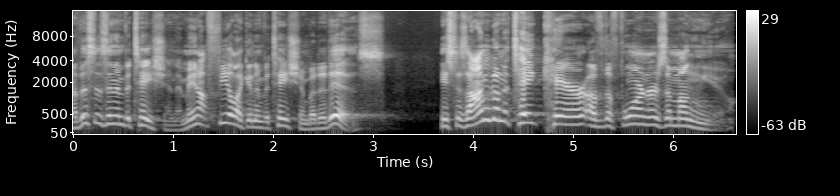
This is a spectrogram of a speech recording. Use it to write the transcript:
Now, this is an invitation. It may not feel like an invitation, but it is. He says, I'm going to take care of the foreigners among you.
